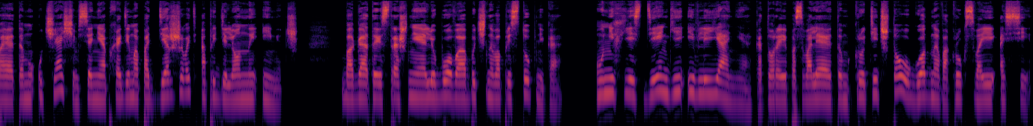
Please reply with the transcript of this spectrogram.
поэтому учащимся необходимо поддерживать определенный имидж. Богатые страшнее любого обычного преступника. У них есть деньги и влияние, которые позволяют им крутить что угодно вокруг своей оси.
